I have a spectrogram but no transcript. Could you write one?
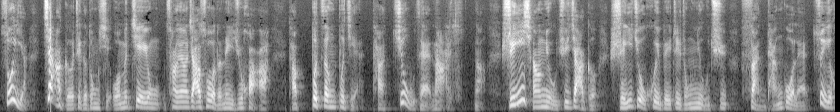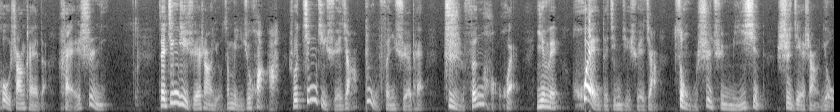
所以啊，价格这个东西，我们借用仓央嘉措的那句话啊，它不增不减，它就在那里啊。谁想扭曲价格，谁就会被这种扭曲反弹过来，最后伤害的还是你。在经济学上有这么一句话啊，说经济学家不分学派。只分好坏，因为坏的经济学家总是去迷信世界上有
